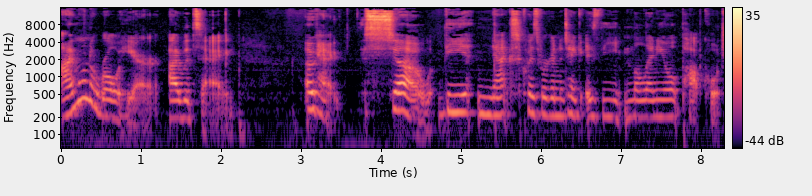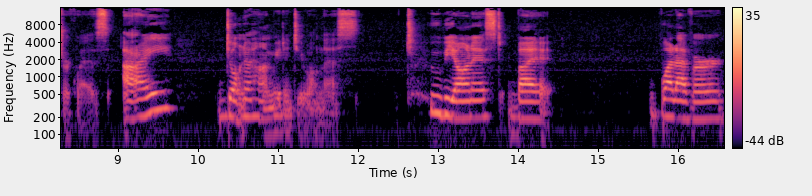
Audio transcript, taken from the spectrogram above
I'm on a roll here, I would say. Okay, so the next quiz we're gonna take is the millennial pop culture quiz. I don't know how I'm gonna do on this, to be honest, but whatever.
